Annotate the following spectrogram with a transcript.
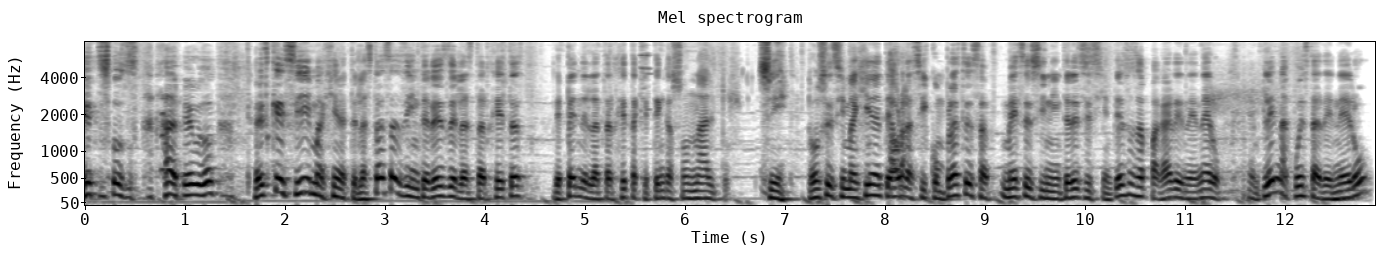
esos adeudos? Es que sí, imagínate, las tasas de interés de las tarjetas, depende de la tarjeta que tengas, son altos. Sí. Entonces, imagínate ahora, Ahora- si compraste a meses sin intereses y empiezas a pagar en enero, en plena cuesta de enero,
